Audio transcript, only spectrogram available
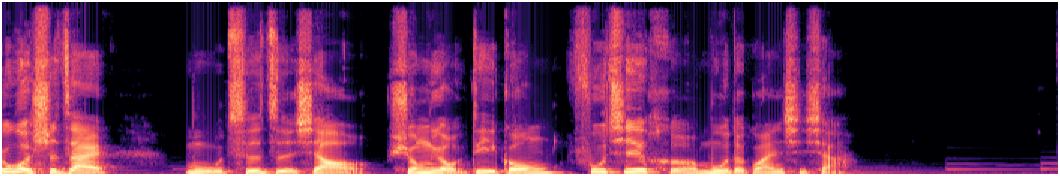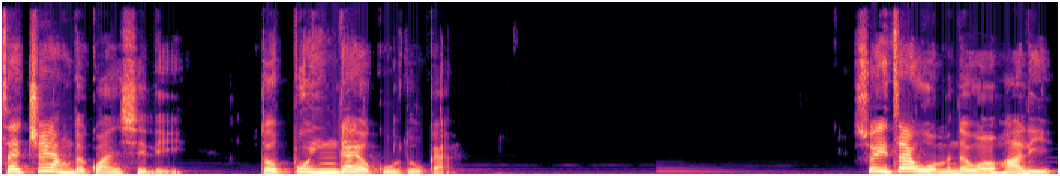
如果是在母慈子孝、兄友弟恭、夫妻和睦的关系下，在这样的关系里都不应该有孤独感。所以在我们的文化里，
